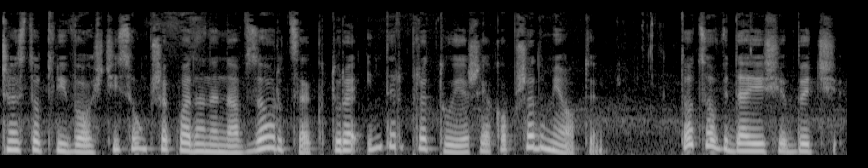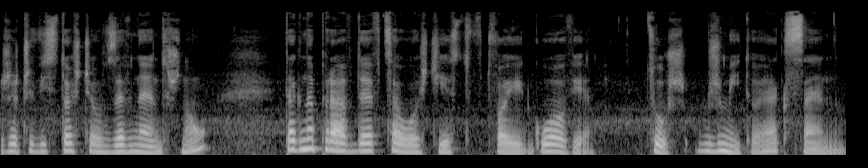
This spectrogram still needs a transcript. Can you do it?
częstotliwości są przekładane na wzorce, które interpretujesz jako przedmioty. To, co wydaje się być rzeczywistością zewnętrzną, tak naprawdę w całości jest w Twojej głowie. Cóż, brzmi to jak sen.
